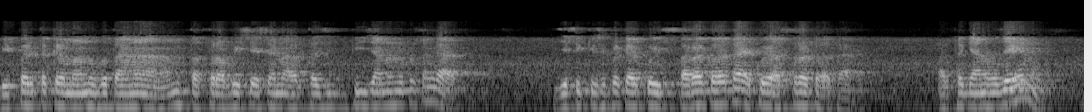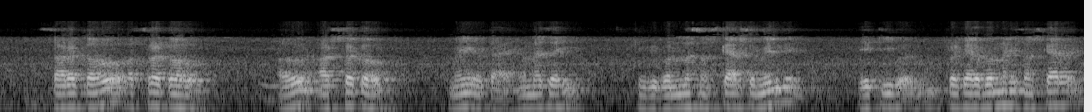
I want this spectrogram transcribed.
विपरीत क्रम अनुभूता नाम तत्र अभिशेषण अर्थ दी जानने प्रसंग जैसे किसी प्रकार कोई सर कहता है, कोई अस्त्र कहता है। अर्थ ज्ञान हो जाएगा ना? सर कहो अस्त्र कहो और अर्थ कहो नहीं होता है, होना चाहिए, क्योंकि वर्ण संस्कार से मिल गए, एक ही प्रकार वर्ण ही संस्कार है,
